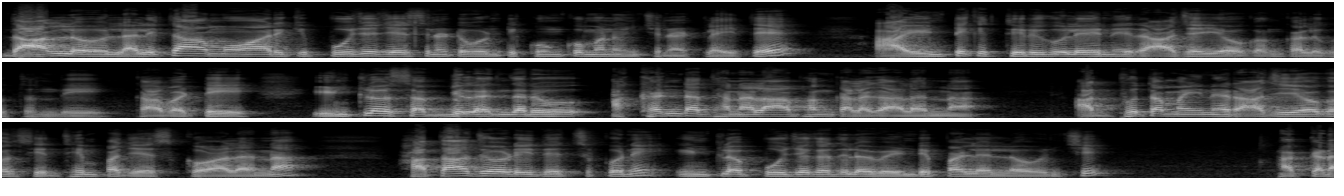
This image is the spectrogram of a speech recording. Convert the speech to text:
దానిలో లలితా అమ్మవారికి పూజ చేసినటువంటి కుంకుమను ఉంచినట్లయితే ఆ ఇంటికి తిరుగులేని రాజయోగం కలుగుతుంది. కాబట్టి ఇంట్లో సభ్యులందరూ అఖండ ధనలాభం కలగాలన్నా అద్భుతమైన రాజయోగం సిద్ధింపజేసుకోవాలన్నా హతాజోడి తెచ్చుకొని ఇంట్లో పూజ గదిలో వెండి పళ్ళెంలో ఉంచి అక్కడ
